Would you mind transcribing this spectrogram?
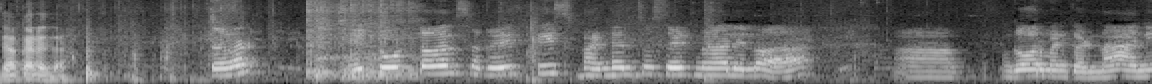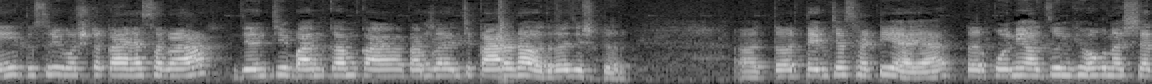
झाका ना जा. तर हे टोटल सगळे तीस भांड्यांचं सेट मिळालेलं आहे गव्हर्नमेंटकडनं आणि दुसरी गोष्ट काय ह्या सगळा? ज्यांची बांधकाम का कामगारांची कार्ड आहोत रजिस्टर तर त्यांच्यासाठी आहे. हा. तर कोणी अजून घेऊन नसतात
